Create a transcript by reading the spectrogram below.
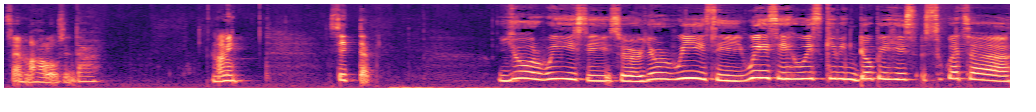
Sen mä halusin tähän. No niin. Sitten. You're Weezy, sir, you're Weezy. Weezy who is giving Dobby his sweater.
